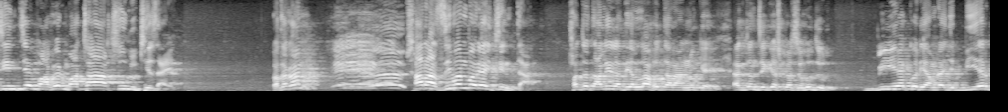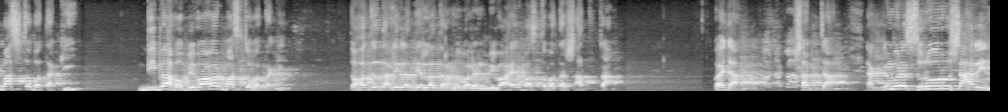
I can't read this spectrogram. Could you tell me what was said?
চিনতে বাপের মাথা আর চুল উঠে যায়। কতক্ষণ সারা জীবন ভরে এই চিন্তা। হজরত আলী রাদি আল্লাহ তালুকে একজন জিজ্ঞেস করছে, হুজুর, বিয়ে করি আমরা যে বিয়ের বাস্তবতা কি? বিবাহ, বিবাহের বাস্তবতা কি? তো হজরত আলী রাদি আল্লাহ তালানু বলেন, বিবাহের বাস্তবতা সাতটা। কয়টা? সাতটা। এক নম্বরে, সুরুরু সাহারিন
